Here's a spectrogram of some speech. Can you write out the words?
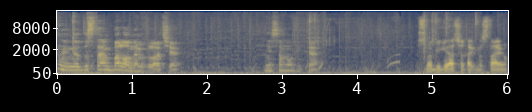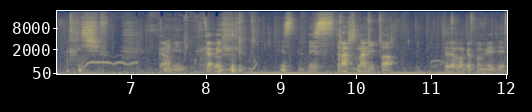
No dostałem balonem w locie. Niesamowite. Słabi gracze tak dostają. Kamil, Kamil. Jest, jest straszna lipa. Tyle mogę powiedzieć.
